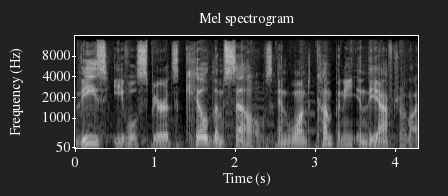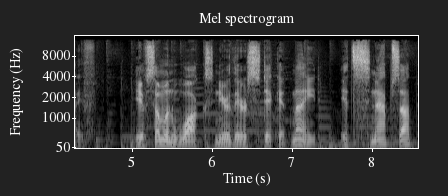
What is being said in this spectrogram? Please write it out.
These evil spirits killed themselves and want company in the afterlife. If someone walks near their stick at night, it snaps up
